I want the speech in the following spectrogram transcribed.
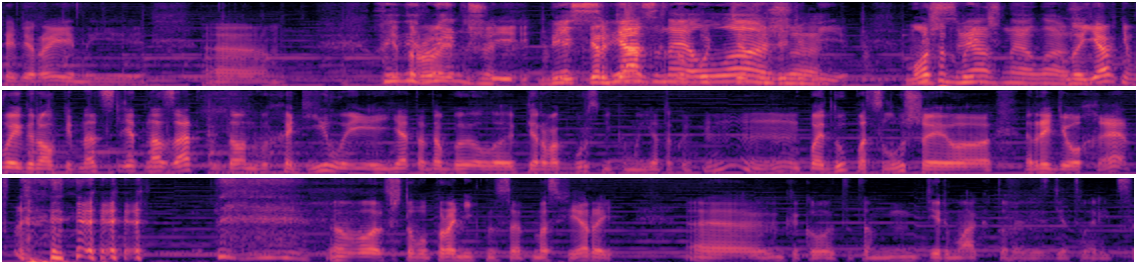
Heavy Rain и... Э, Rain же бессвязная лажа. Может быть, лажа. но я в него играл 15 лет назад, когда он выходил, и я тогда был первокурсником, и я такой, м-м, пойду послушаю Radiohead. Вот, чтобы проникнуться атмосферой э, какого-то там дерьма, которое везде творится.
